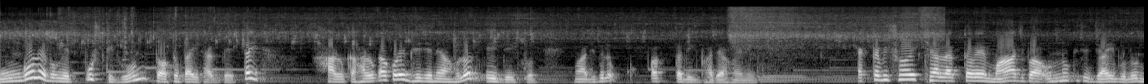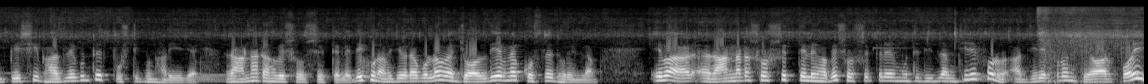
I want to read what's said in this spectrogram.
মঙ্গল এবং এর পুষ্টিগুণ ততটাই থাকবে। তাই হালকা হালকা করে ভেজে নেওয়া হলো। এই দেখুন, মাছগুলো অত্যাধিক ভাজা হয়নি। একটা বিষয় খেয়াল রাখতে হবে, মাছ বা অন্য কিছু যাই বলুন, বেশি ভাজলে কিন্তু এর পুষ্টিগুণ হারিয়ে যায়। রান্নাটা হবে সর্ষের তেলে। দেখুন, আমি যেটা বললাম জল দিয়ে আমরা কষলে ধরে নিলাম। এবার রান্নাটা সর্ষের তেলে হবে। সর্ষের তেলের মধ্যে দিয়ে দিলাম জিরে ফোড়ন, আর জিরে ফোড়ন দেওয়ার পরেই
